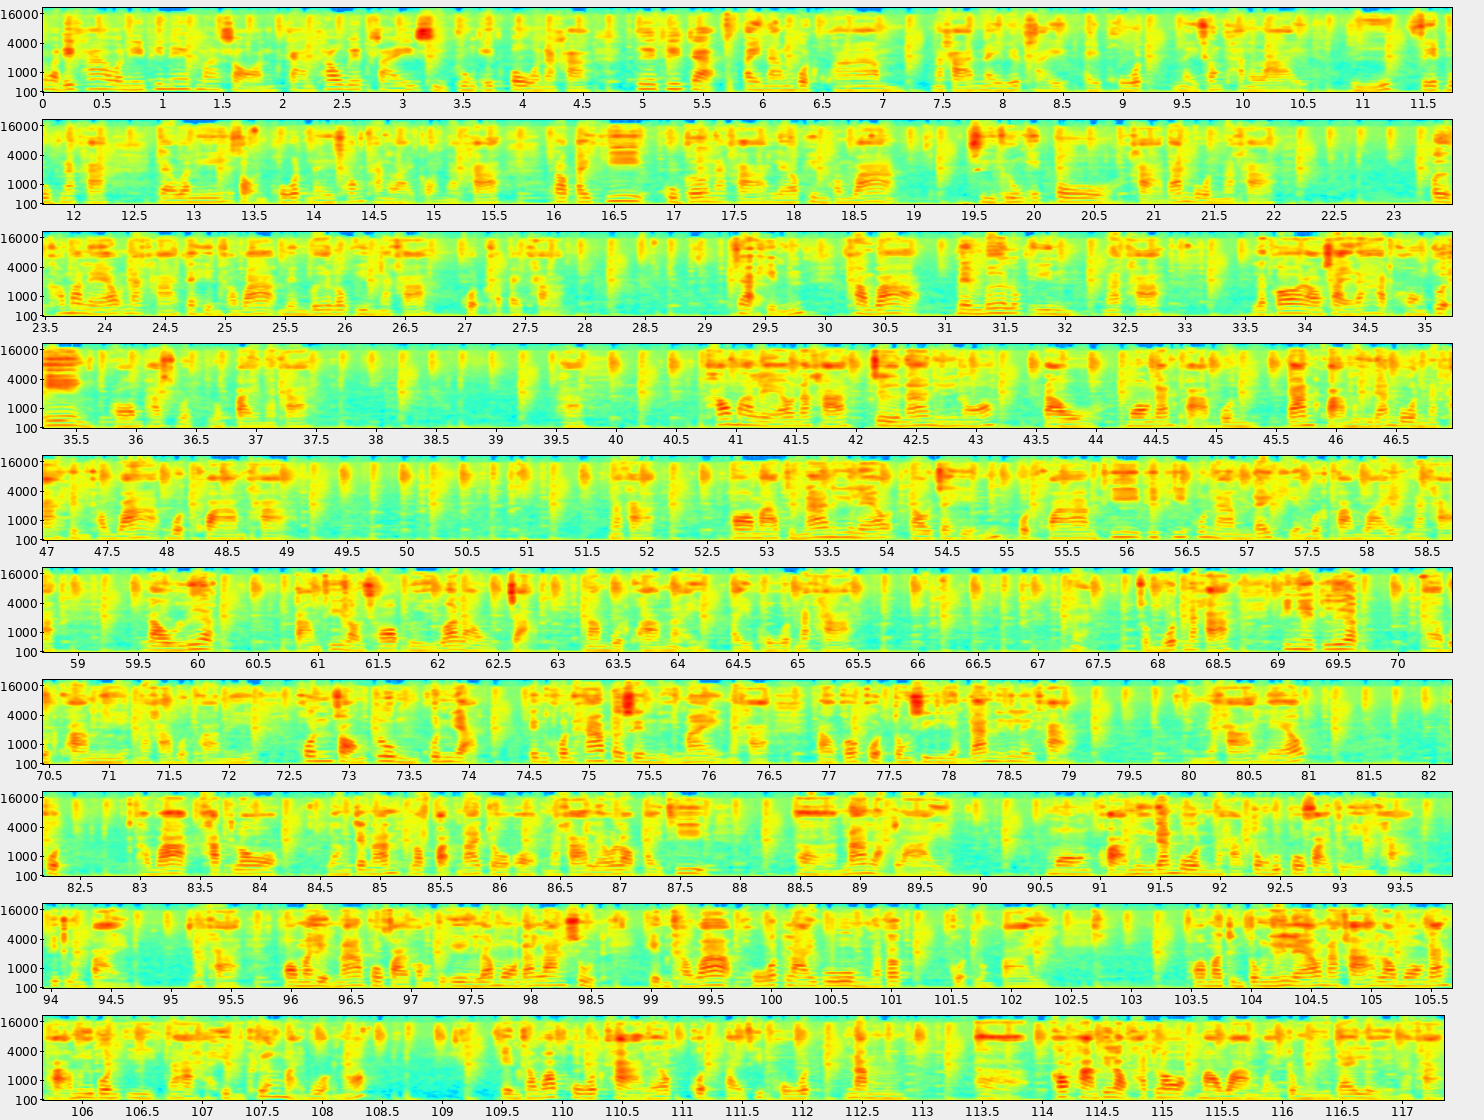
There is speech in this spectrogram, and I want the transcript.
สวัสดีค่ะ วันนี้พี่เนตรมาสอนการเข้าเว็บไซต์สีกรุงเอ็กโปนะคะ เพื่อที่จะไปนำบทความนะคะ ในเว็บไซต์ไปโพสต์ ในช่องทาง Line หรือ Facebook นะคะ แต่วันนี้สอนโพสต์ในช่องทาง Line ก่อนนะคะ เราไปที่ Google นะคะ แล้วพิมพ์คำว่าสีกรุงเอ็กโปค่ะด้านบนนะคะ เปิดเข้ามาแล้วนะคะ จะเห็นคำว่า Member Login นะคะ กดเข้าไปค่ะ จะเห็นคำว่า Member Login นะคะ แล้วก็เราใส่รหัสของตัวเองพร้อมพาสเวิร์ดลงไปนะคะคะเข้ามาแล้วนะคะ เจอหน้านี้เนาะ เรามองด้านขวาบน ด้านขวามือด้านบนนะคะ เห็นคำว่าบทความค่ะนะคะ พอมาถึงหน้านี้แล้วเราจะเห็นบทความที่พี่ๆผู้นำได้เขียนบทความไว้นะคะ เราเลือกตามที่เราชอบเลยว่าเราจะนำบทความไหนไปโพสต์นะคะนะสมมตินะคะ พี่เนตเลือกอบทความนี้นะคะ บทความนี้ คน 2 กลุ่มคุณอยากเป็นคน 5%หรือไม่นะคะ เราก็กดตรงสี่เหลี่ยมด้านนี้เลยค่ะ เห็นไหมคะ แล้วกดคำว่าคัดลอก หลังจากนั้นเราปัดหน้าจอออกนะคะ แล้วเราไปที่ หน้าหลากหลาย มองขวามือด้านบนนะคะ ตรงรูปโปรไฟล์ตัวเองค่ะ คลิกลงไปนะคะ พอมาเห็นหน้าโปรไฟล์ของตัวเอง แล้วมองด้านล่างสุด เห็นคำว่าโพสต์ไลน์วูมแล้วก็กดลงไป พอมาถึงตรงนี้แล้วนะคะ เรามองด้านขวามือบนอีกนะคะ เห็นเครื่องหมายบวกเนาะเห็นคำว่าโพสต์ค่ะ แล้วกดไปที่โพสต์นำข้อความที่เราคัดลอกมาวางไว้ตรงนี้ได้เลยนะคะ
